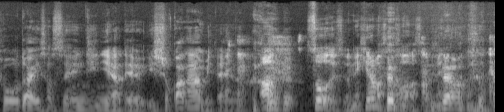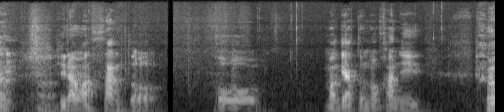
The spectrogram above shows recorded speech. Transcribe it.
兄弟さすエンジニアで一緒かなみたいな。あそうですよね。平松さんそうなんですよね。平松さん。平松さんとこう真逆の感じ そん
